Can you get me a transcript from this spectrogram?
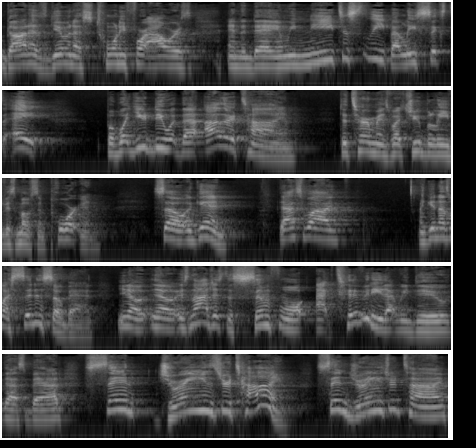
God has given us 24 hours in the day, and we need to sleep at least six to eight. But what you do with that other time determines what you believe is most important. So again, that's why again that's why sin is so bad. You know, you know, it's not just the sinful activity that we do that's bad. Sin drains your time. Sin drains your time,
